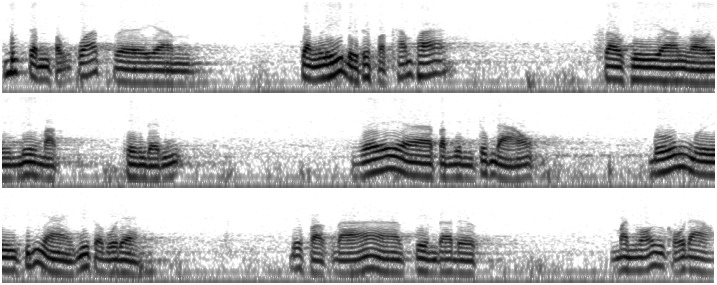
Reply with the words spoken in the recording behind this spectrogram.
bức tranh tổng quát về uh, chân lý được Đức Phật khám phá. Sau khi uh, ngồi nương mặt thiền định với à, tầm nhìn trung đạo 49 ngày dưới cội Bồ Đề. Đức Phật đã tìm ra được manh mối của khổ đau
